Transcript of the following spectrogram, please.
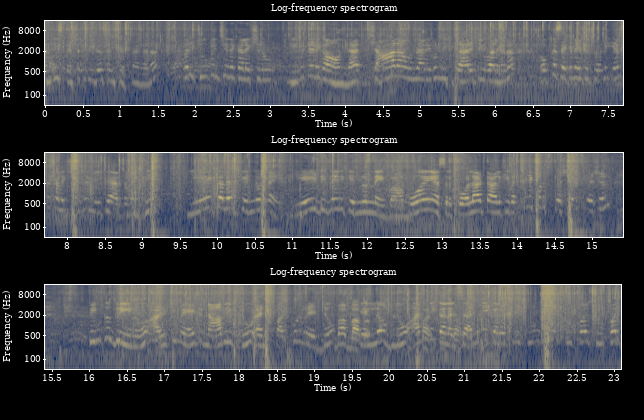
అన్ని స్పెషల్ వీడియోస్ అని చెప్పాం కదా? మరి చూపించిన కలెక్షన్ లిమిటెడ్గా ఉందా? చాలా ఉందా అని కూడా మీకు క్లారిటీ ఇవ్వాలి కదా? ఒక్క సెకండ్ అయితే చూడండి. ఎంత కలెక్షన్ ఉందో మీకే అర్థమైంది. ఏ కలర్కి ఎన్ని ఉన్నాయి? ఏ డిజైన్కి ఎన్ని ఉన్నాయి? బాబోయ్ అసలు కోలాటాలకి ఇవన్నీ కూడా special special pink green ultimate navy blue and purple red బాబా. ఎల్లో బ్లూ అన్ని కలర్స్ అన్ని కలర్స్ సూపర్ సూపర్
